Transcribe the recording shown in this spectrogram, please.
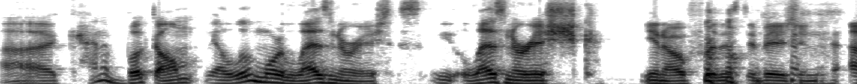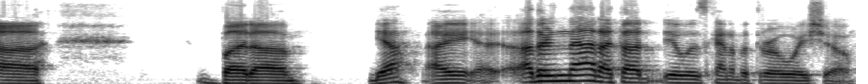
uh, kind of booked all, a little more Lesnar-ish, Lesnar-ish, you know, for this division. uh, but um, yeah, I other than that, I thought it was kind of a throwaway show.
